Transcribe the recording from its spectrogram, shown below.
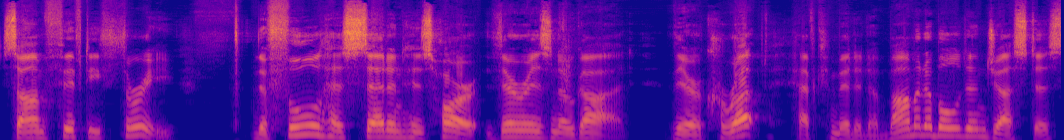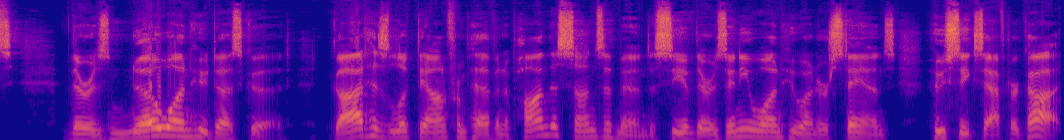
Psalm 53 The fool has said in his heart there is no God. They are corrupt, have committed abominable injustice, there is no one who does good. God has looked down from heaven upon the sons of men to see if there is anyone who understands, who seeks after God.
